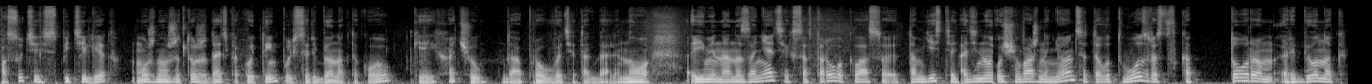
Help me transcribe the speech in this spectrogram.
по сути, с пяти лет можно уже тоже дать какой-то импульс, и ребенок такой, окей, хочу, да, пробовать и так далее. Но именно на занятиях со второго класса там есть один очень важный нюанс, это вот возраст, в котором ребенок,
